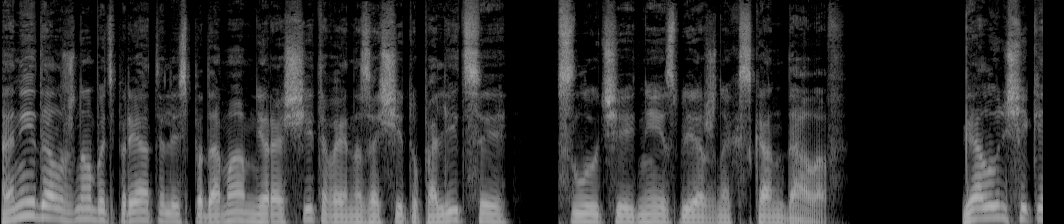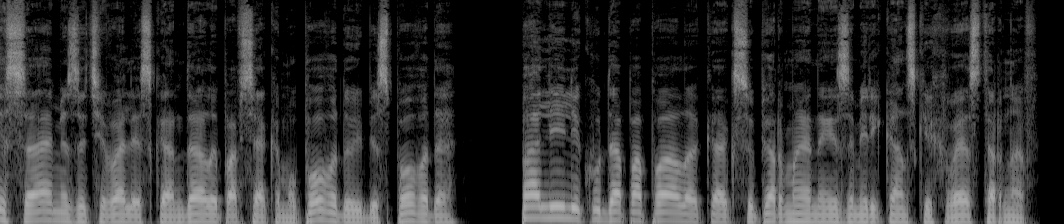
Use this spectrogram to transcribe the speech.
Они, должно быть, прятались по домам, не рассчитывая на защиту полиции в случае неизбежных скандалов. Галунщики сами затевали скандалы по всякому поводу и без повода, полили куда попало, как супермены из американских вестернов,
